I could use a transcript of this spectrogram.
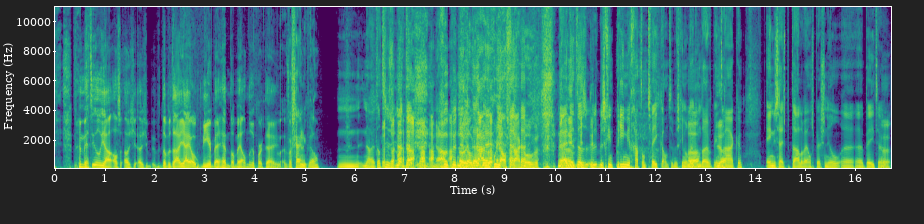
met Ilja? Als, als je, als je, dan betaal jij ook meer bij hem dan bij andere partijen. Waarschijnlijk wel. Mm, nou, dat is maar dat, nou, goed punt. Nee, ook daar een goede afspraak over. Nee, dat, is, misschien premium gaat dan twee kanten. Misschien wel leuk ah, om daarop in te haken enerzijds betalen wij ons personeel uh, beter. Ja.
